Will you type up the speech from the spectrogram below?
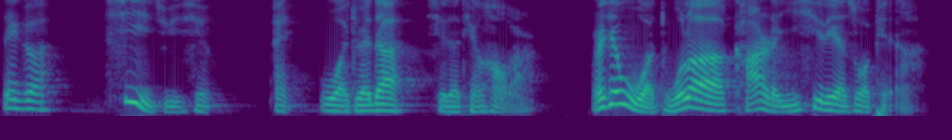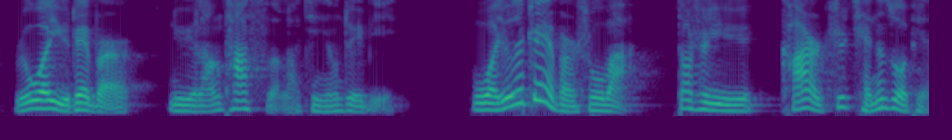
那个戏剧性，哎，我觉得写的挺好玩。而且我读了卡尔的一系列作品啊，如果与这本《女郎她死了》进行对比。我觉得这本书吧，倒是与卡尔之前的作品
